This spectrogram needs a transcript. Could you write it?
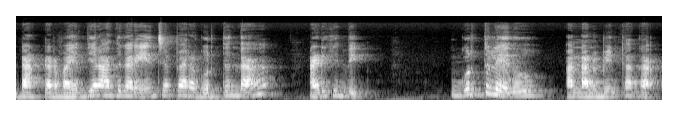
డాక్టర్ వైద్యనాథ్ గారు ఏం చెప్పారో గుర్తుందా? అడిగింది. గుర్తులేదు అన్నాను బింకంగా.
